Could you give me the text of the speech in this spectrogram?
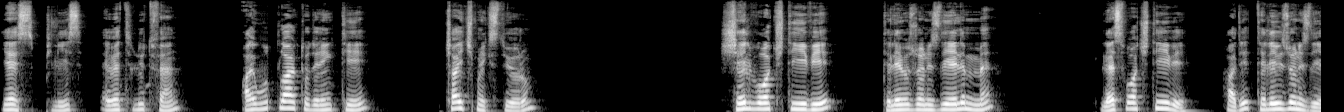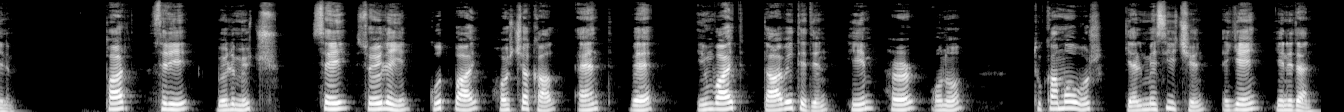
Yes, please. Evet, lütfen. I would like to drink tea. Çay içmek istiyorum. Shall watch TV? Televizyon izleyelim mi? Let's watch TV. Hadi televizyon izleyelim. Part 3 bölüm 3 Say söyleyin goodbye hoşça kal and ve invite davet edin him her onu to come over gelmesi için again yeniden.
